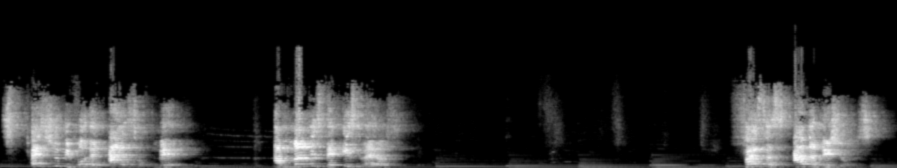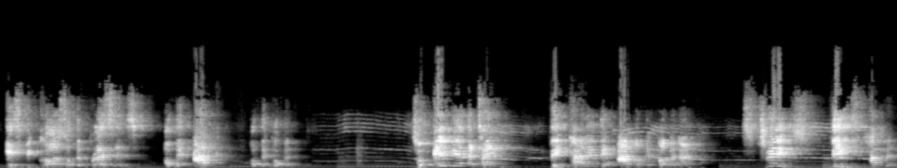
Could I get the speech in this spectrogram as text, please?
especially before the eyes of men, amongst the Israels, versus other nations, is because of the presence of the Ark of the Covenant. So every other time they carried the Ark of the Covenant, strange things happened.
